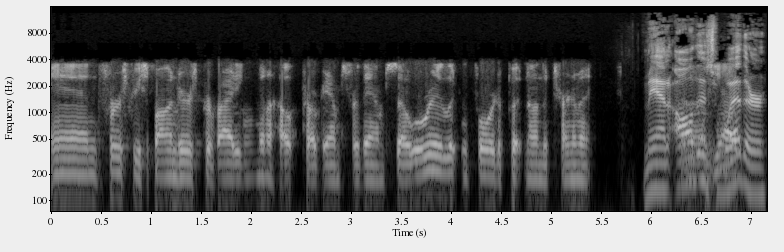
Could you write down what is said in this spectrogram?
and first responders, providing mental health programs for them. So we're really looking forward to putting on the tournament. Man, all Uh, this yeah. weather,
